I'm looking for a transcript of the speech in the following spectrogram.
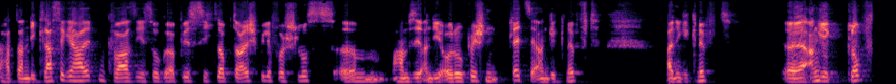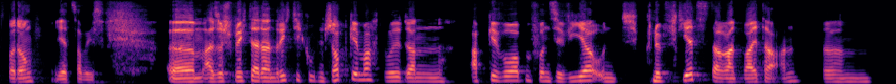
hat dann die Klasse gehalten, quasi sogar bis, ich glaube, drei Spiele vor Schluss ähm, haben sie an die europäischen Plätze angeknüpft, angeknüpft, äh, angeklopft, pardon, jetzt habe ich's. Ähm, also sprich, er einen richtig guten Job gemacht, wurde dann abgeworben von Sevilla und knüpft jetzt daran weiter an. Ähm,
